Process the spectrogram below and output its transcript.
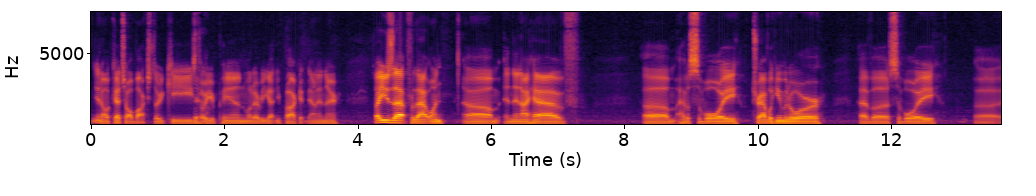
you know, catch-all box. Throw your keys, throw your pen, whatever you got in your pocket down in there. So I use that for that one. Um, and then I have um, I have a Savoy travel humidor. I have a Savoy, uh,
